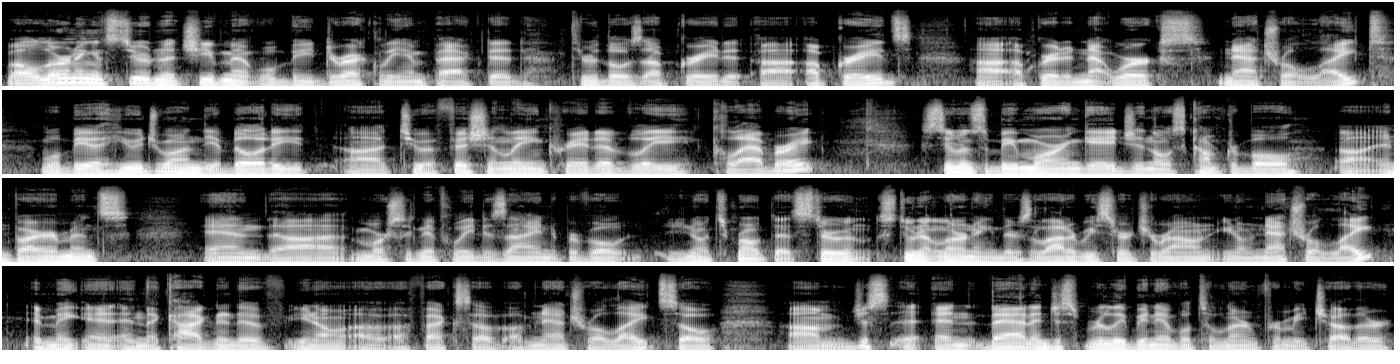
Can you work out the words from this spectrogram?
Well, learning and student achievement will be directly impacted through those upgraded uh, upgrades, uh, upgraded networks. Natural light will be a huge one. The ability uh, to efficiently and creatively collaborate. Students will be more engaged in those comfortable uh, environments and uh, more significantly designed to promote, you know, to promote that student student learning. There's a lot of research around, you know, natural light and make and, the cognitive, you know, uh, effects of, of natural light. So um, just and that and just really being able to learn from each other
